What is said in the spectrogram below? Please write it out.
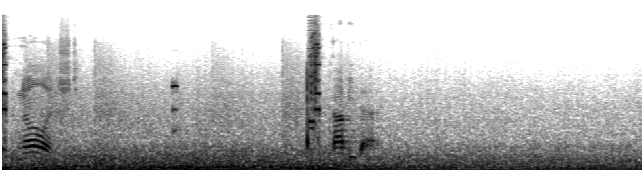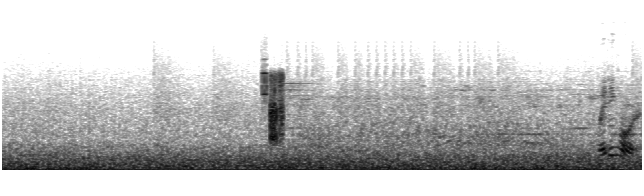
Acknowledged. Copy that. Waiting orders.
